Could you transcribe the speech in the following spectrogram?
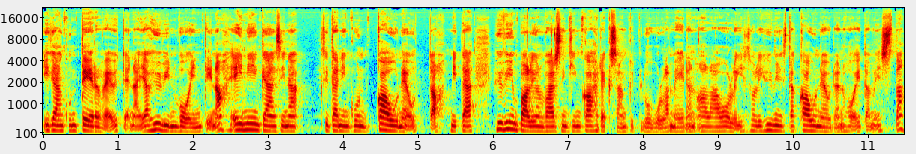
ikään kuin terveytenä ja hyvinvointina, ei niinkään siinä sitä niin kuin kauneutta, mitä hyvin paljon varsinkin 80-luvulla meidän ala oli. Se oli hyvin sitä kauneuden hoitamista.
